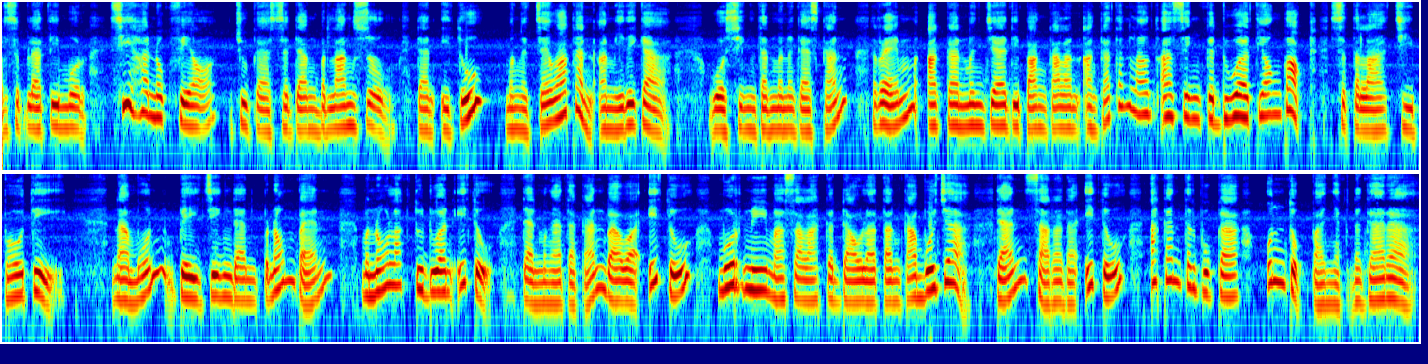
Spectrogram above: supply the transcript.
sebelah timur Sihanoukville juga sedang berlangsung dan itu mengecewakan Amerika. Washington menegaskan Rem akan menjadi pangkalan angkatan laut asing kedua Tiongkok setelah Djibouti. Namun Beijing dan Phnom Penh menolak tuduhan itu dan mengatakan bahwa itu murni masalah kedaulatan Kamboja dan sarana itu akan terbuka untuk banyak negara.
